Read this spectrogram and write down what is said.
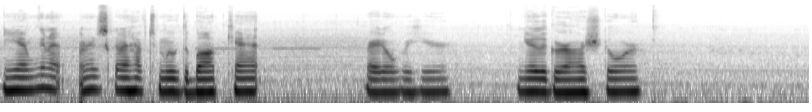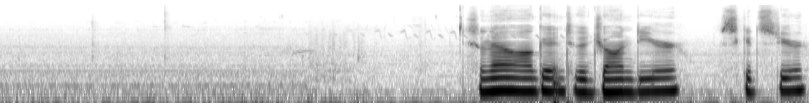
Yeah, I'm gonna, I'm just gonna have to move the Bobcat right over here near the garage door. So now I'll get into the John Deere skid steer.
